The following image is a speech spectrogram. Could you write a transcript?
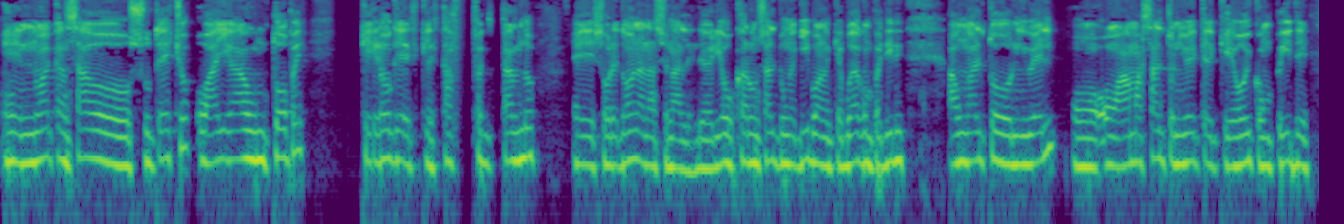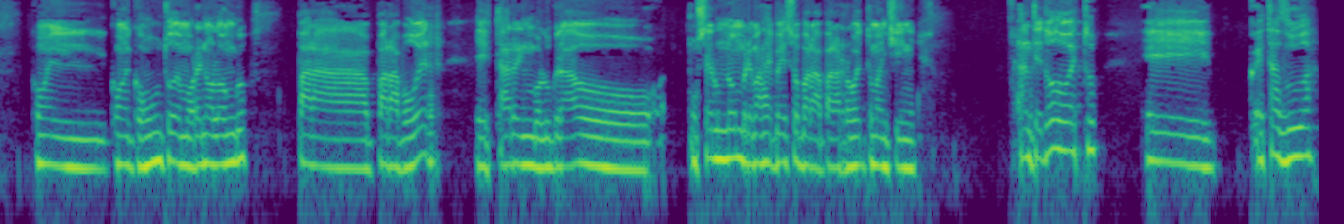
eh, no ha alcanzado su techo o ha llegado a un tope que creo que, le está afectando, eh, sobre todo en las nacionales. Debería buscar un salto, un equipo en el que pueda competir a un alto nivel o, a más alto nivel que el que hoy compite con el, con el conjunto de Moreno Longo para, para poder estar involucrado o ser un nombre más de peso para, para Roberto Mancini. Ante todo esto, eh, estas dudas,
